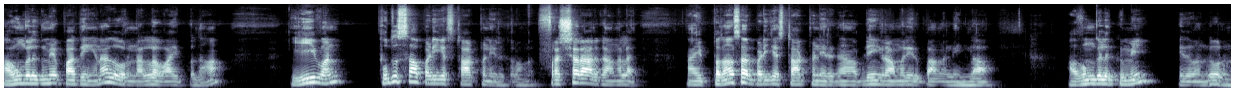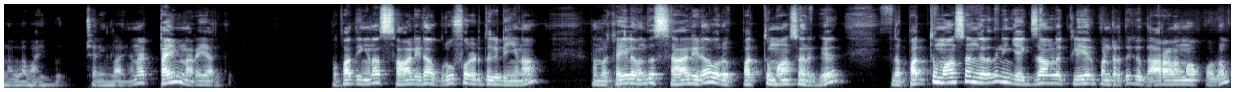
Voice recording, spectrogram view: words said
அவங்களுக்குமே பார்த்தீங்கன்னா அது ஒரு நல்ல வாய்ப்பு தான். ஈவன் புதுசாக படிக்க ஸ்டார்ட் பண்ணியிருக்கிறவங்க. ஃப்ரெஷராக இருக்காங்கள நான் இப்போ தான் சார் படிக்க ஸ்டார்ட் பண்ணியிருக்கேன் அப்படிங்கிற மாதிரி இருப்பாங்க இல்லைங்களா? அவங்களுக்குமே இது வந்து ஒரு நல்ல வாய்ப்பு. சரிங்களா? ஏன்னா டைம் நிறையா இருக்குது இப்போ பார்த்தீங்கன்னா சாலிடாக குரூப் ஃபோர் எடுத்துக்கிட்டிங்கன்னா நம்ம கையில் வந்து சாலிடாக ஒரு பத்து மாதம் இருக்குது இந்த பத்து மாதங்கிறது நீங்கள் எக்ஸாமில் கிளியர் பண்ணுறதுக்கு தாராளமாக போதும்.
